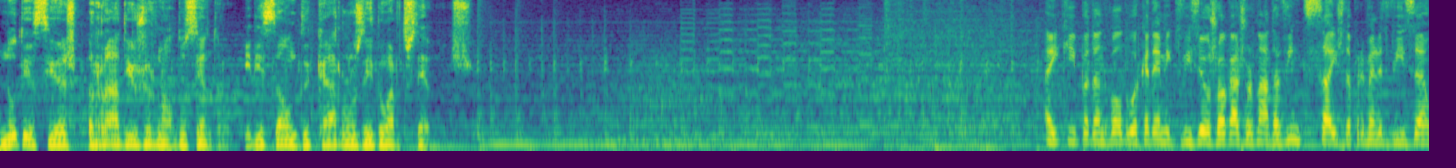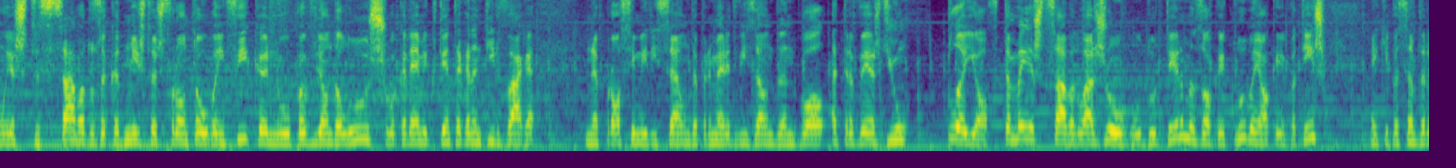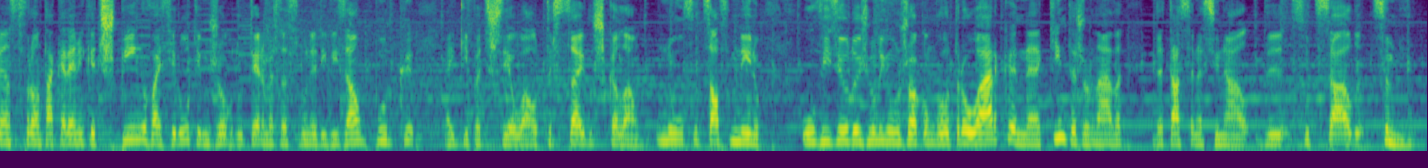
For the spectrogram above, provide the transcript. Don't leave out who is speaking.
Speaker 1: Notícias Rádio Jornal do Centro. Edição de Carlos Eduardo Esteves.
Speaker 2: A equipa de handball do Académico de Viseu joga a jornada 26 da primeira divisão. Este sábado, os academistas defrontam o Benfica no Pavilhão da Luz. O Académico tenta garantir vaga na próxima edição da primeira divisão de handball através de um play-off. Também este sábado há jogo do Termas Hockey Clube em Hockey em Patins. A equipa sampdorense fronta a Académica de Espinho vai ser o último jogo do Termas da segunda divisão porque a equipa desceu ao terceiro escalão. No futsal feminino, o Viseu 2001 joga contra o Arca na quinta jornada da Taça Nacional de Futsal Feminino.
